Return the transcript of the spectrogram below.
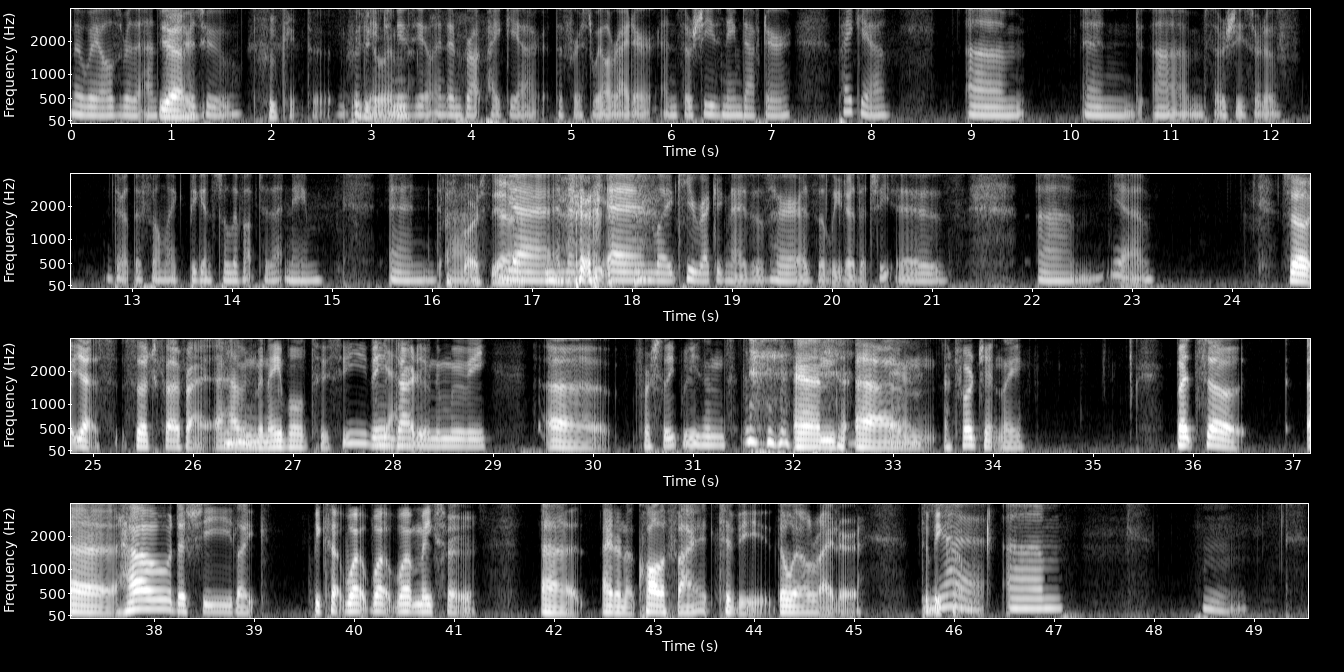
the whales were the ancestors who Who came to who New came Zealand? to New Zealand and brought Paikea, the first whale rider, and so she's named after Paikea. Um, and um, so she sort of throughout the film like begins to live up to that name, and Of uh, course, yeah. yeah, and then at the end, like he recognizes her as the leader that she is. Um, yeah, So yes, so to clarify, I haven't Mhm. been able to see the Yeah. entirety of the movie, uh, for sleep reasons, and um, unfortunately. But so, uh, how does she like? Because what what what makes her, uh, I don't know, qualified to be the whale rider, to become? Yeah. Um. Hmm.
